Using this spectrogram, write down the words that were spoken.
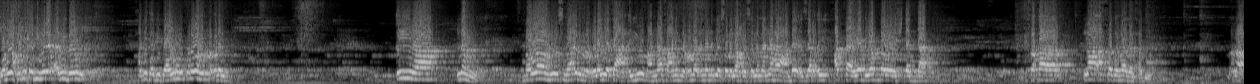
وهو حديث أبي أبي داود حديث أبي داود رواه ابن علية قيل له رواه إسماعيل بن علية عن أيوب عن نافع عن ابن عمر أن النبي صلى الله عليه وسلم نهى عن بيع الزرع حتى يبيض ويشتد فقال لا أحفظ هذا الحديث لا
